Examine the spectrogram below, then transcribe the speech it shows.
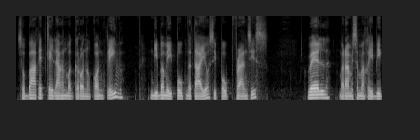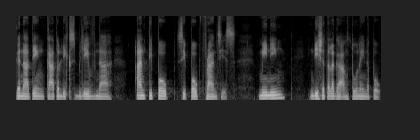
So bakit kailangan magkaroon ng conclave? Hindi ba may pope na tayo, si Pope Francis? Well, marami sa mga kaibigan nating Catholics believe na anti-pope si Pope Francis, meaning hindi siya talaga ang tunay na pope.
